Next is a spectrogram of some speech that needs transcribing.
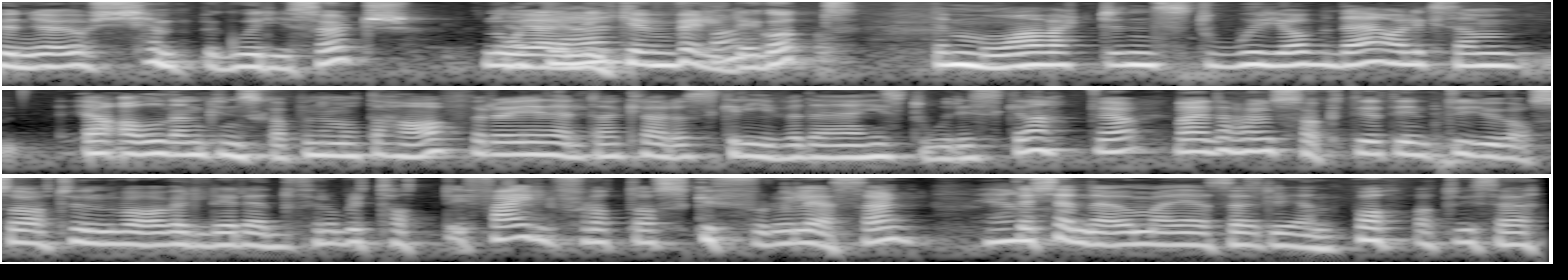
Hun gjør jo kjempegod research, noe ja, jeg liker veldig godt. Det må ha vært en stor jobb, det. Og liksom, ja, all den kunnskapen hun måtte ha for å i hele tatt klare å skrive det historiske. Da. Ja, nei, Det har hun sagt i et intervju også, at hun var veldig redd for å bli tatt i feil. For da skuffer du leseren. Ja. Det kjenner jeg jo meg selv igjen på. at Hvis jeg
